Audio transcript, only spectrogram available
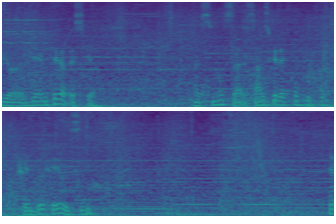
du, euh, MP là parce que. ah, sinon, ça, ça risque d'être compliqué. Je vais le buffer aussi. Ok.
